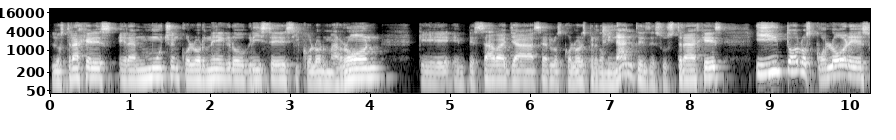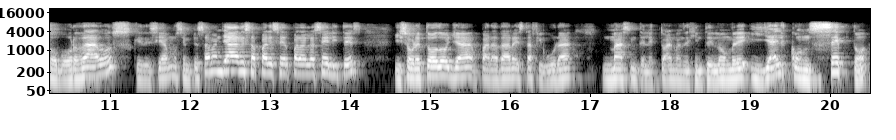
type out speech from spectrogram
Los trajes eran mucho en color negro, grises y color marrón, que empezaba ya a ser los colores predominantes de sus trajes. Y todos los colores o bordados que decíamos empezaban ya a desaparecer para las élites y sobre todo ya para dar esta figura más intelectual, más de gente del hombre y ya el concepto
